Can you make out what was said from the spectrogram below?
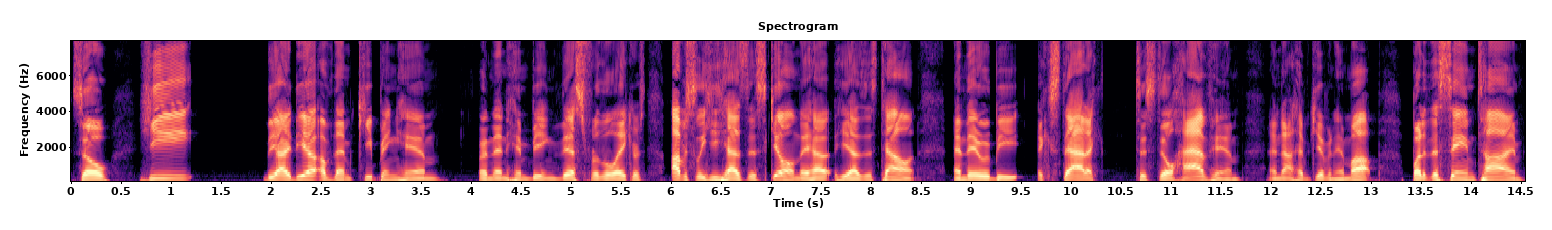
So he, the idea of them keeping him and then him being this for the Lakers, obviously he has this skill and they have he has this talent, and they would be ecstatic to still have him and not have given him up. But at the same time,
